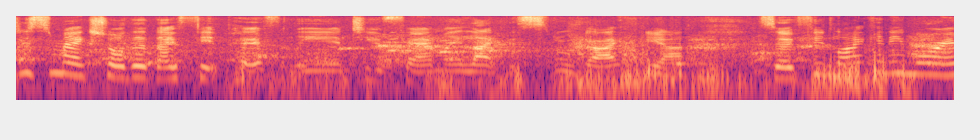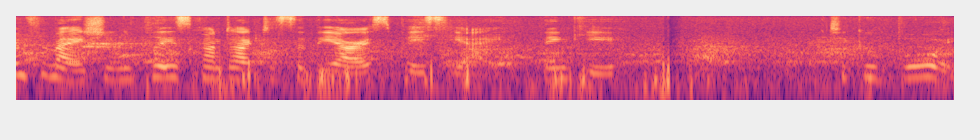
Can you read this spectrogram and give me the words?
just to make sure that they fit perfectly into your family like this little guy here. So if you'd like any more information please contact us at the RSPCA. Thank you. It's a good boy.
